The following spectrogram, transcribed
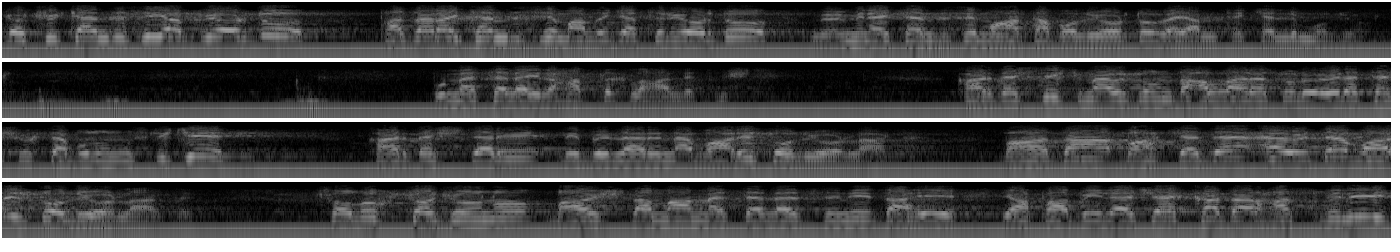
göçü kendisi yapıyordu, pazara kendisi malı getiriyordu, mümine kendisi muhatap oluyordu veya mütekellim oluyordu. Bu meseleyi rahatlıkla halletmişti. Kardeşlik mevzuunda Allah Resulü öyle teşvikte bulunmuştu ki, kardeşleri birbirlerine varis oluyorlardı. Bağda, bahçede, evde varis oluyorlardı çoluk çocuğunu bağışlama meselesini dahi yapabilecek kadar hasbilik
